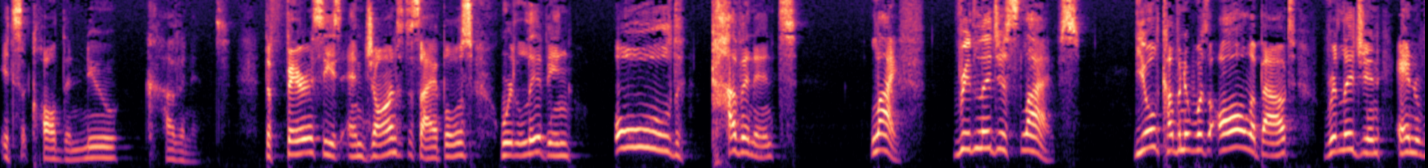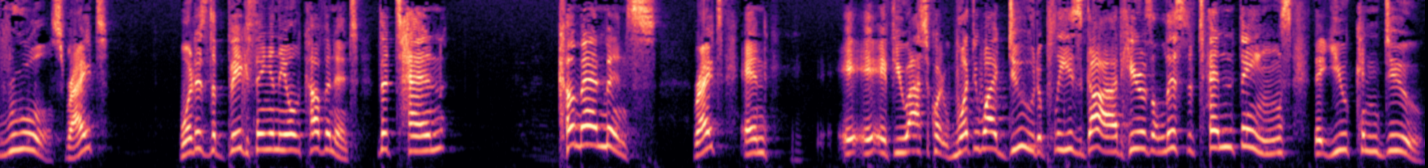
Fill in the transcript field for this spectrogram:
It's called the new covenant. The Pharisees and John's disciples were living old covenant life, religious lives. The old covenant was all about religion and rules, right? What is the big thing in the old covenant? The Ten Commandments, right? And if you ask the question, what do I do to please God? Here's a list of 10 things that you can do.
